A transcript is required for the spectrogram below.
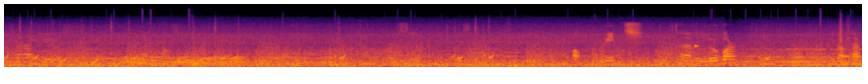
Can I use? Oh, winch and looper. We don't have.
